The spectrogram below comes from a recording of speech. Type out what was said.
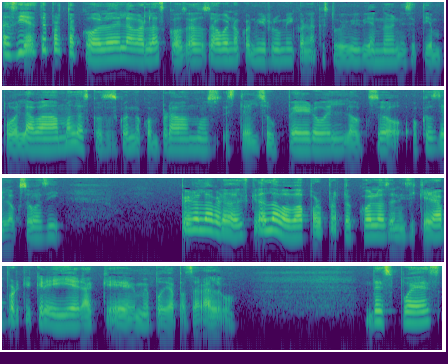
Hacía este protocolo de lavar las cosas, o sea, bueno, con mi roomie con la que estuve viviendo en ese tiempo, lavábamos las cosas cuando comprábamos este el super o el Oxxo o cosas del Oxxo así. Pero la verdad es que las lavaba por protocolo, o sea, ni siquiera porque creyera que me podía pasar algo. Después,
